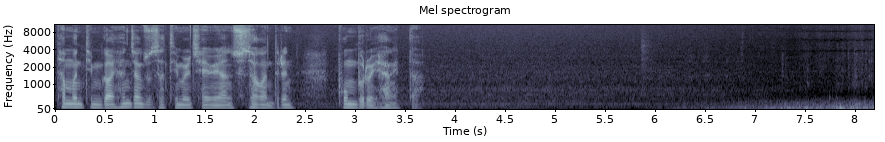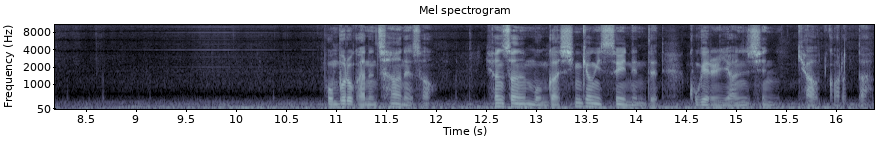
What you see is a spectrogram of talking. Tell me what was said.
탐문팀과 현장 조사팀을 제외한 수사관들은 본부로 향했다. 본부로 가는 차 안에서 현선은 뭔가 신경이 쓰이는 듯 고개를 연신 갸웃거렸다.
